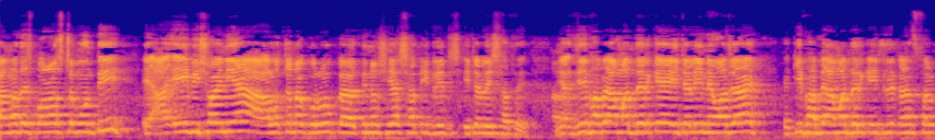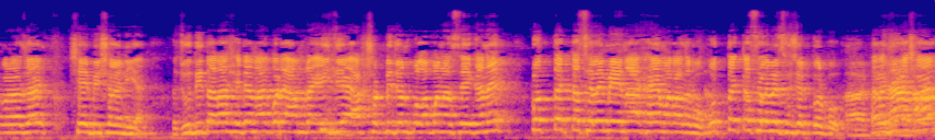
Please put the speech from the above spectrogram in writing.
বাংলাদেশ পররাষ্ট্রমন্ত্রী এই বিষয় নিয়ে আলোচনা করুক আহ, সাথে ইটালির সাথে। যেভাবে আমাদেরকে ইটালি নেওয়া যায় কীভাবে আমাদেরকে ইটালি ট্রান্সফার করা যায় সেই বিষয় নিয়ে। যদি তারা সেটা না করে আমরা এই যে আটষট্টি জন পোলাপান আছে এখানে প্রত্যেকটা ছেলে মেয়ে না খায় মারা যাব প্রত্যেকটা ছেলে মেয়ে সুইসাইড করব। তারা জিজ্ঞাসা করেন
